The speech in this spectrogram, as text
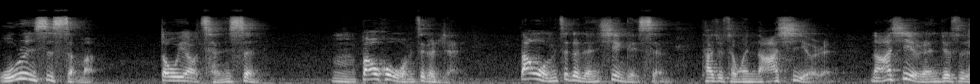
无论是什么。都要成圣，嗯，包括我们这个人，当我们这个人献给神，他就成为拿细尔人。拿细尔人就是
